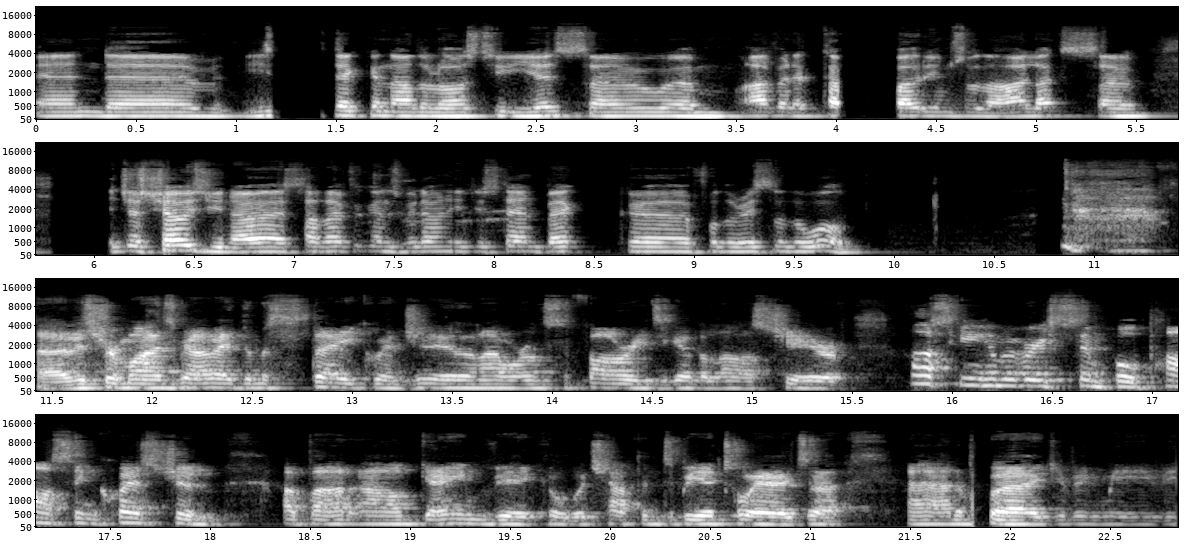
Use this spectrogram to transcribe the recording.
and uh, he's second now the last two years. So um, I've had a couple of podiums with the Hilux, so it just shows you know as South Africans we don't need to stand back uh, for the rest of the world. Uh, this reminds me, I made the mistake when Giniel and I were on safari together last year of asking him a very simple passing question about our game vehicle, which happened to be a Toyota, and uh, giving me the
